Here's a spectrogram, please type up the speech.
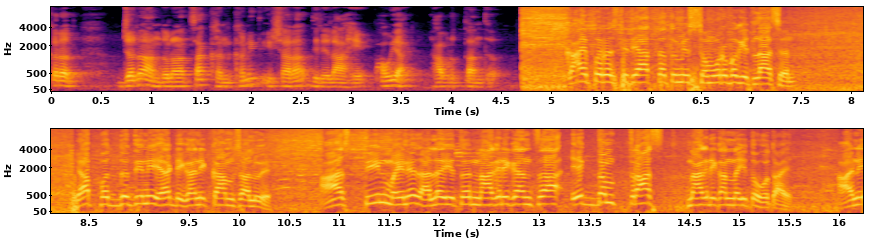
करत जनआंदोलनाचा खणखणीत इशारा दिलेला आहे. पाहूया हा वृत्तांत. काय परिस्थिती आत्ता तुम्ही समोर बघितला असन ह्या पद्धतीने या ठिकाणी काम चालू आहे. आज तीन महिने झालं इथं नागरिकांचा एकदम त्रास नागरिकांना इथं होत आहे. आणि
